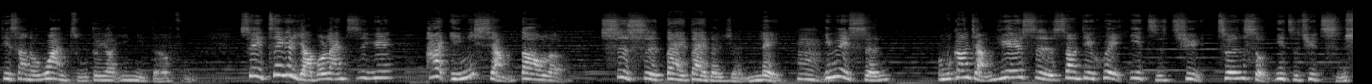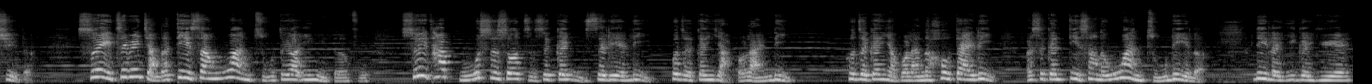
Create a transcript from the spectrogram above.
地上的万族都要因你得福。所以这个亚伯兰之约，它影响到了世世代代的人类。嗯，因为神，我们刚讲约是上帝会一直去遵守，一直去持续的，所以这边讲的地上万族都要因你得福，所以他不是说只是跟以色列立，或者跟亚伯兰立，或者跟亚伯兰的后代立，而是跟地上的万族立了，立了一个约。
